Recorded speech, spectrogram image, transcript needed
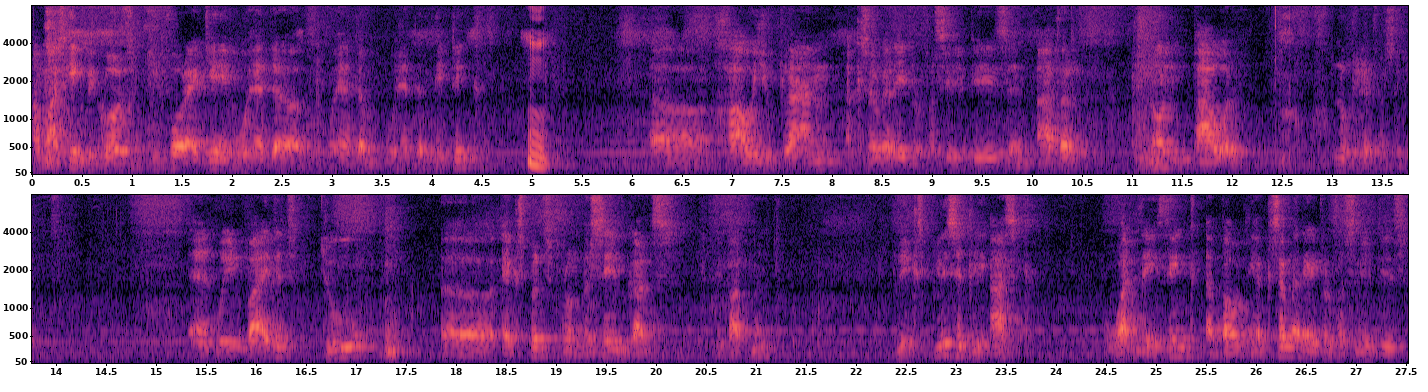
I'm asking because before I came, we had a, we had a, we meeting. Uh, how you plan accelerator facilities and other non-power nuclear facilities. And we invited two uh, experts from the safeguards department. We explicitly asked what they think about the accelerator facilities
